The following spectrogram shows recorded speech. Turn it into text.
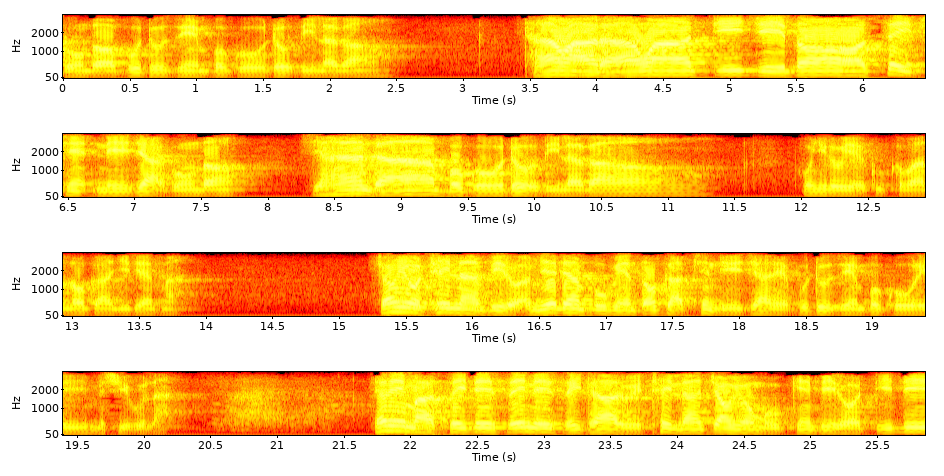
ကုန်သောပုထုဇဉ်ပုဂ္ဂိုလ်တို့သည်၎င်း ထာဝရဝါတည်ကြည်သောစိတ်ဖြင့်နေကြကုန်သောယဟန္တာပုဂ္ဂိုလ်တို့သည်၎င်းဘုန်းကြီးတို့ရဲ့အခုကမ္ဘာလောကကြီးထဲမှာကြောင်းရွထိတ်လန့်ပြီးတော့အမြဲတမ်းပူပင်သောကဖြစ်နေကြတဲ့ပုထုဇဉ်ပုဂ္ဂိုလ်တွေမရှိဘူးလားအဲဒီမှာစိတ်တွေစိတ်နေစိတ်ထားတွေထိတ်လန့်ကြောင်းရွမှုကင်းပြီးတော့တည်တည်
